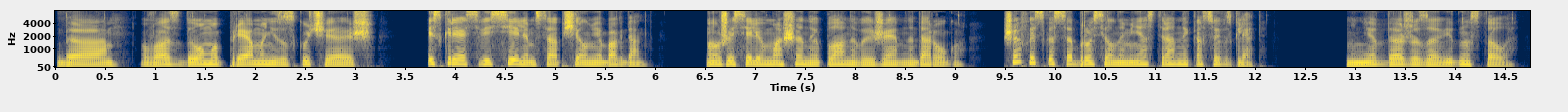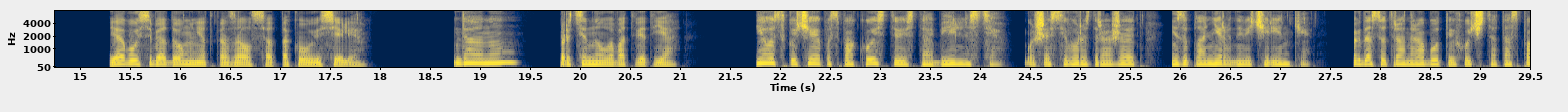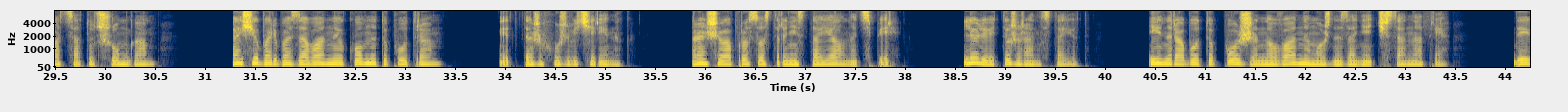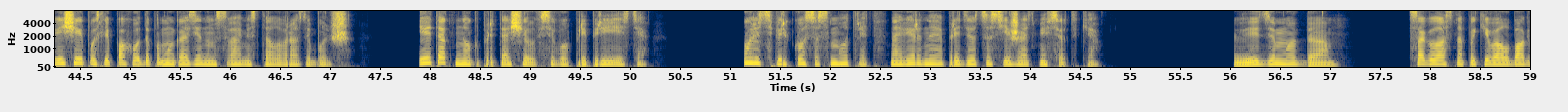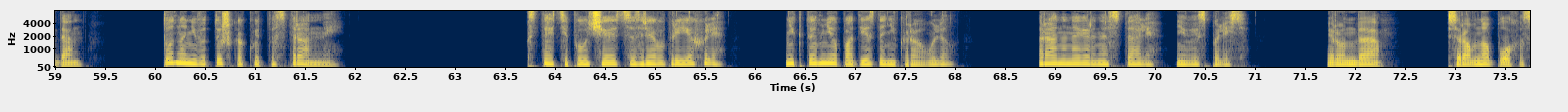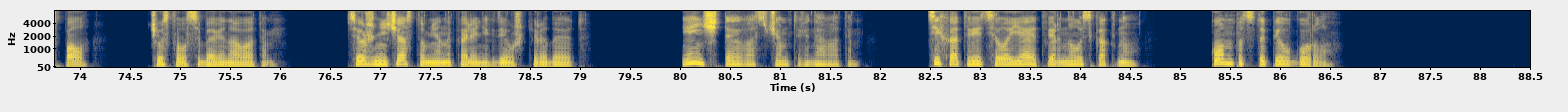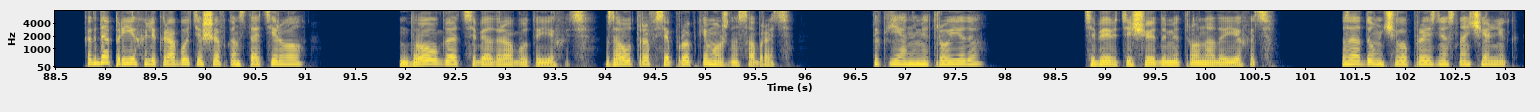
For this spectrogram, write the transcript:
«Да, вас дома прямо не заскучаешь», — искрясь весельем сообщил мне Богдан. Мы уже сели в машину и плавно выезжаем на дорогу. Шеф искоса бросил на меня странный косой взгляд. Мне даже завидно стало. Я бы у себя дома не отказался от такого веселья. «Да ну», — протянула в ответ я. «Я вот скучаю по спокойствию и стабильности. Больше всего раздражают незапланированные вечеринки, когда с утра на работу и хочется отоспаться, а тут шум, гам. А еще борьба за ванную комнату по утрам. Это даже хуже вечеринок. Раньше вопрос остро не стоял, но теперь... Лёля ведь тоже рано встает. И на работу позже, но ванны можно занять часа на три. Да и вещей после похода по магазинам с вами стало в разы больше. Я и так много притащила всего при переезде. Оля теперь косо смотрит. Наверное, придется съезжать мне все-таки. «Видимо, да», — согласно покивал Богдан. Тон у него тоже какой-то странный. «Кстати, получается, зря вы приехали? Никто мне у подъезда не караулил. Рано, наверное, встали, не выспались». «Ерунда. Все равно плохо спал. Чувствовал себя виноватым. Все же не часто у меня на коленях девушки рыдают». «Я не считаю вас в чем-то виноватым». Тихо ответила я и отвернулась к окну. Ком подступил к горлу. Когда приехали к работе, шеф констатировал. «Долго от тебя до работы ехать. За утро все пробки можно собрать». «Так я на метро еду». «Тебе ведь еще и до метро надо ехать», — задумчиво произнес начальник.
